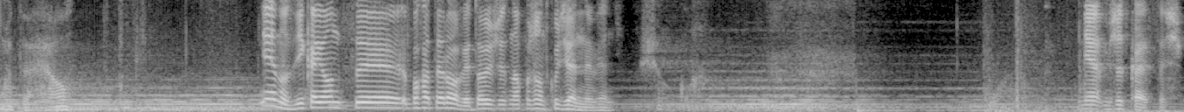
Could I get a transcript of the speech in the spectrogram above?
What the hell? Nie no, znikający bohaterowie, to już jest na porządku dziennym, więc... Nie, brzydka jesteś.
